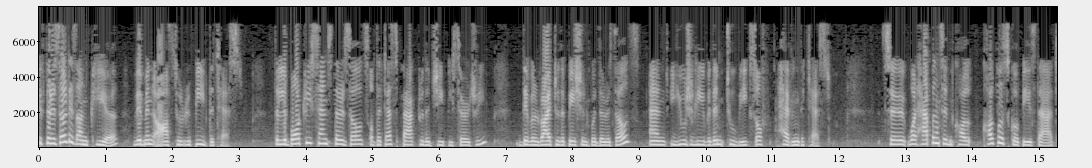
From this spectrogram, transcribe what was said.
If the result is unclear, women are asked to repeat the test. The laboratory sends the results of the test back to the GP surgery. They will write to the patient with the results and usually within two weeks of having the test. So what happens in col- colposcopy is that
